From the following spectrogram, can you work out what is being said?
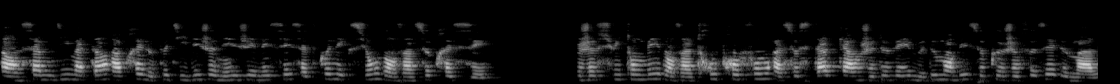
un samedi matin après le petit déjeuner j'ai laissé cette connexion dans un se presser. Je suis tombée dans un trou profond à ce stade car je devais me demander ce que je faisais de mal.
